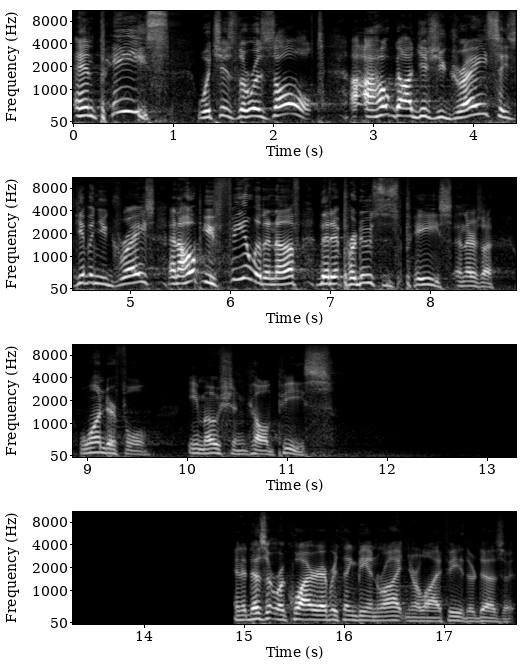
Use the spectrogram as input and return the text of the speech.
and peace, which is the result. I hope God gives you grace. He's given you grace, and I hope you feel it enough that it produces peace. And there's a wonderful emotion called peace. And it doesn't require everything being right in your life either, does it?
